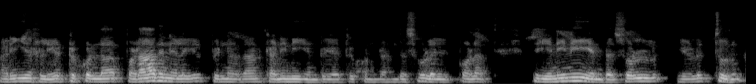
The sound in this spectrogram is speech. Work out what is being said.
அறிஞர்கள் ஏற்றுக்கொள்ளப்படாத நிலையில் பின்னர் தான் கணினி என்று ஏற்றுக்கொண்ட அந்த சூழலில் போல எணினி என்ற சொல் எழுத்துரும்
